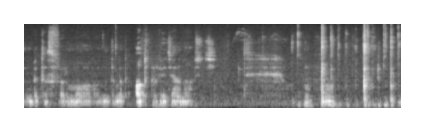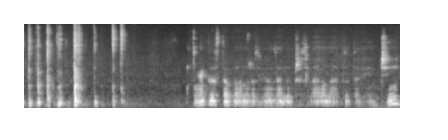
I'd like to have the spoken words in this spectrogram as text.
by to sformułował na temat odpowiedzialności. Mhm. Jak zostałby on rozwiązany przez Leonardo da Vinci?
